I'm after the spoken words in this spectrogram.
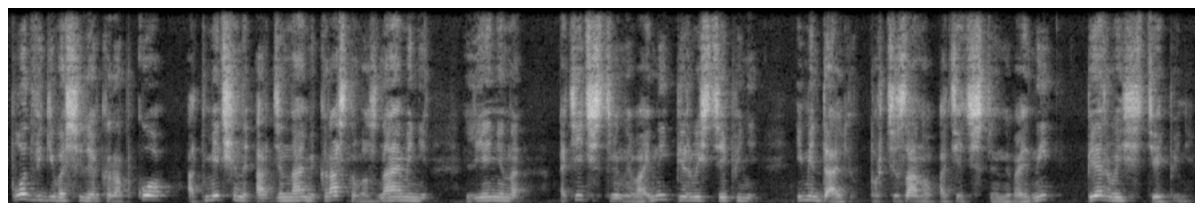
Подвиги Василия Коробко отмечены орденами Красного Знамени, Ленина, Отечественной войны первой степени и медалью партизану Отечественной войны первой степени.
